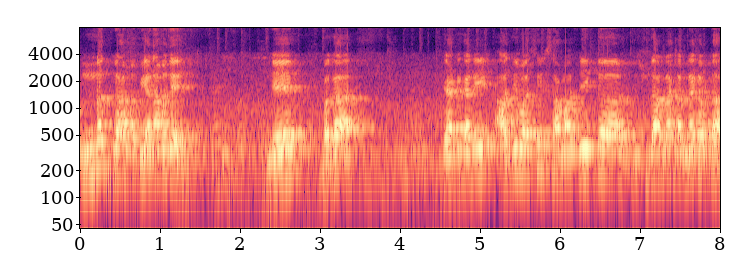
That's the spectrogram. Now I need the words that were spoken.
उन्नत ग्राम अभियानामध्ये म्हणजे बघा त्या ठिकाणी आदिवासी सामाजिक सुधारणा करण्याकरता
